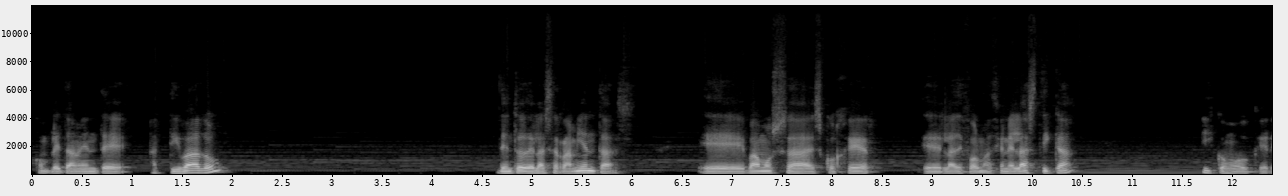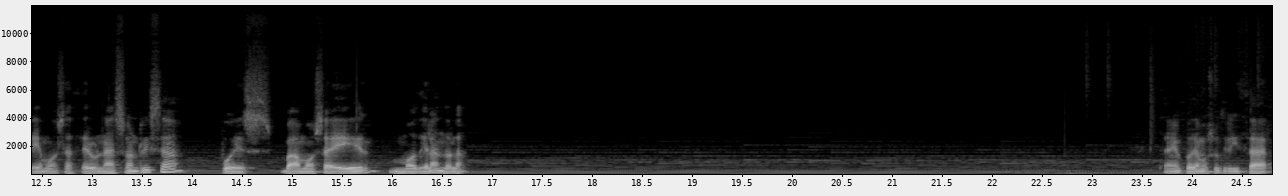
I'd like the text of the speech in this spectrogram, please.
completamente activado. Dentro de las herramientas eh, vamos a escoger eh, la deformación elástica y como queremos hacer una sonrisa, pues vamos a ir modelándola. También podemos utilizar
